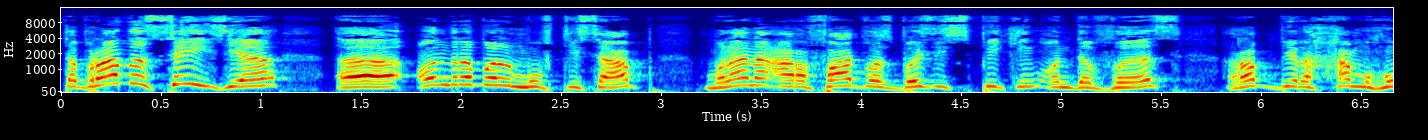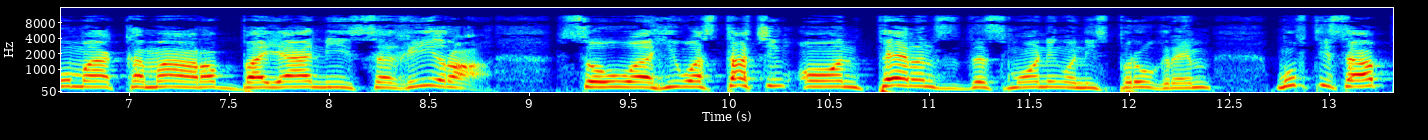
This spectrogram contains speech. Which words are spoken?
The brother says here, uh, Honorable Mufti Saab, Maulana Arafat was busy speaking on the verse, Rabbi rahamhuma kama rabbayani saghira. So uh, he was touching on parents this morning on his program. Mufti Saab,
